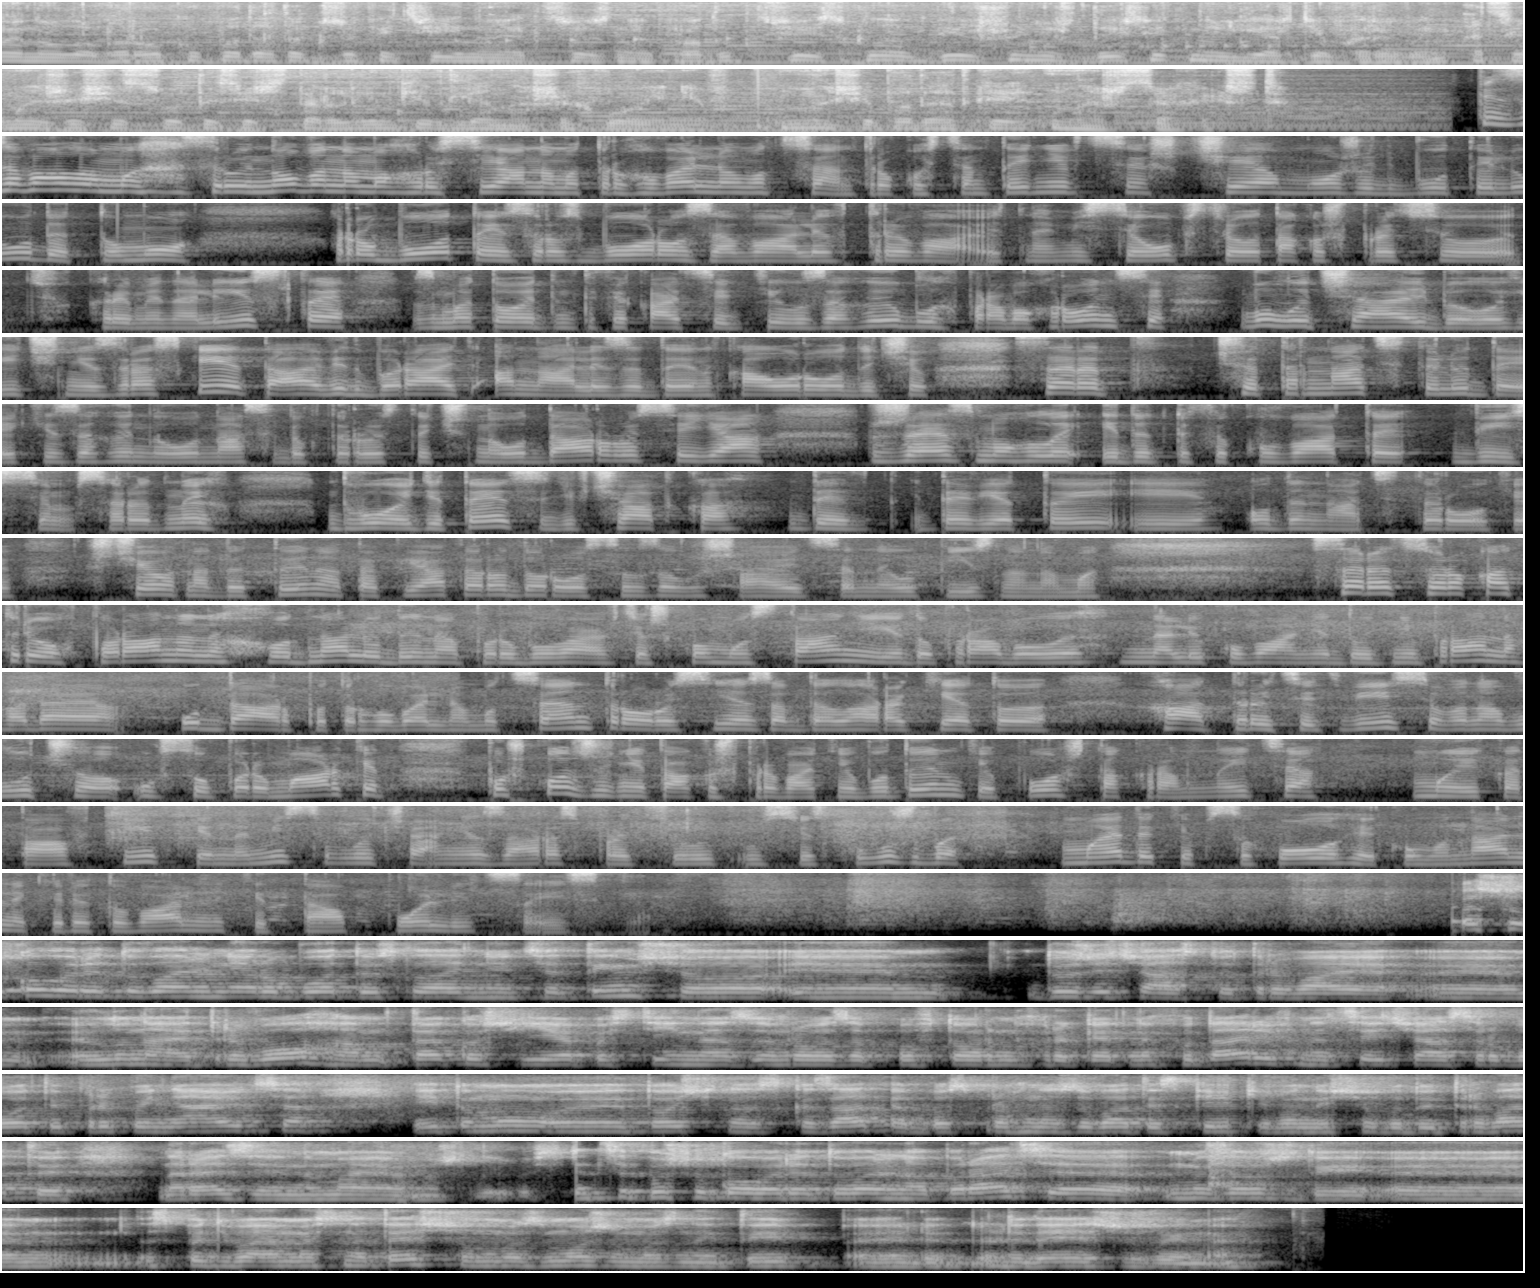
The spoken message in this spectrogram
Минулого року податок з офіційної акцизної продукції склав більше ніж 10 мільярдів гривень, а це майже 600 тисяч старлінків для наших воїнів. Наші податки наш захист. Під завалами зруйнованого росіянами торговельному центру Костянтинівці ще можуть бути люди, тому роботи із розбору завалів тривають. На місці обстрілу також працюють криміналісти з метою ідентифікації тіл загиблих. Правоохоронці вилучають біологічні зразки та відбирають аналізи ДНК у родичів. Серед 14 людей, які загинули унаслідок терористичного удару росіян, вже змогли ідентифікувати 8. Серед них двоє дітей це дівчатка 9 і 11 років. Ще одна дитина та п'ятеро дорослих залишаються неопізнаними. Серед 43 поранених одна людина перебуває в тяжкому стані. Її доправили на лікування до Дніпра. Нагадаю, удар по торговельному центру Росія завдала ракетою Х-38. Вона влучила у супермаркет. Пошкоджені також приватні будинки, пошта, крамниця, мийка та автівки. На місці влучання зараз працюють усі служби: медики, психологи, комунальники, рятувальники та поліцейські. Пошуково-рятувальні роботи ускладнюються тим, що е, дуже часто триває е, лунає тривога. Також є постійна загроза повторних ракетних ударів. На цей час роботи припиняються, і тому е, точно сказати або спрогнозувати, скільки вони ще будуть тривати, наразі немає можливості. Це пошуково-рятувальна операція. Ми завжди сподіваємось на те, що ми зможемо знайти лю- людей живими.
